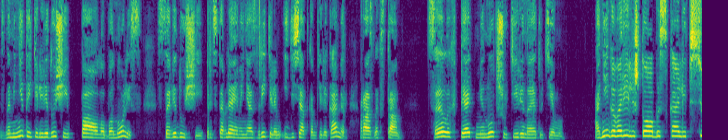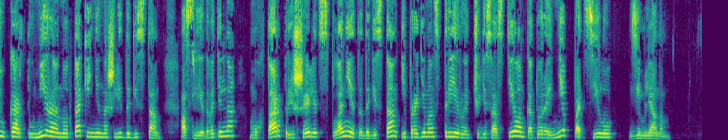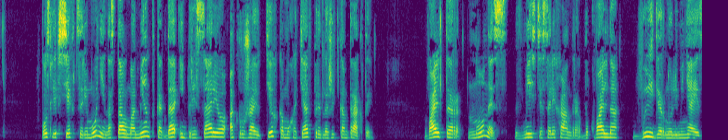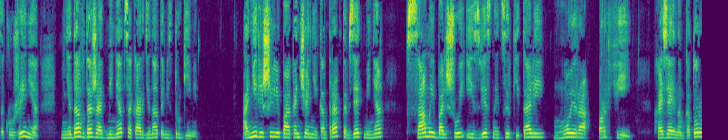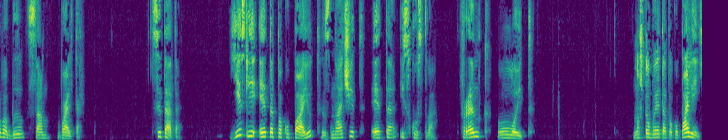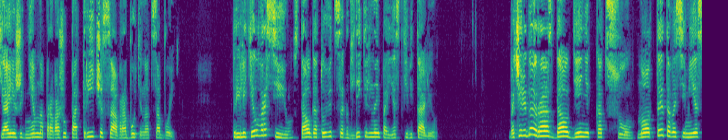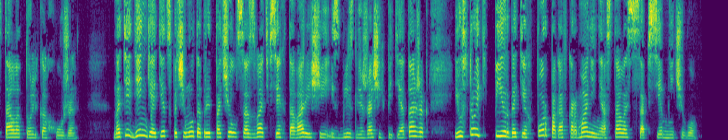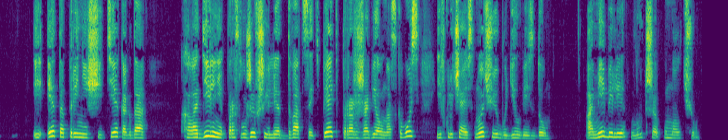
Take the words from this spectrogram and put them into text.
Знаменитый телеведущий Паоло Бонолис соведущий, представляя меня зрителям и десяткам телекамер разных стран, целых пять минут шутили на эту тему. Они говорили, что обыскали всю карту мира, но так и не нашли Дагестан, а следовательно, Мухтар – пришелец с планеты Дагестан и продемонстрирует чудеса с телом, которое не под силу землянам. После всех церемоний настал момент, когда импресарио окружают тех, кому хотят предложить контракты. Вальтер Нонес вместе с Алехандро буквально выдернули меня из окружения, не дав даже обменяться координатами с другими. Они решили по окончании контракта взять меня в самый большой и известный цирк Италии Мойра Орфей, хозяином которого был сам Вальтер. Цитата. «Если это покупают, значит, это искусство». Фрэнк Ллойд. Но чтобы это покупали, я ежедневно провожу по три часа в работе над собой. Прилетел в Россию, стал готовиться к длительной поездке в Италию. В очередной раз дал денег к отцу, но от этого семье стало только хуже. На те деньги отец почему-то предпочел созвать всех товарищей из близлежащих пятиэтажек и устроить пир до тех пор, пока в кармане не осталось совсем ничего. И это при нищете, когда холодильник, прослуживший лет двадцать пять, проржавел насквозь и, включаясь ночью, будил весь дом. О мебели лучше умолчу.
